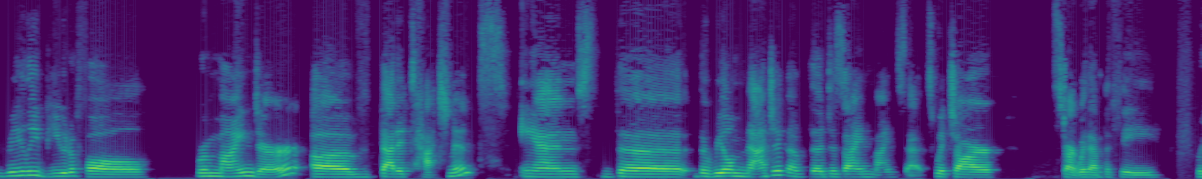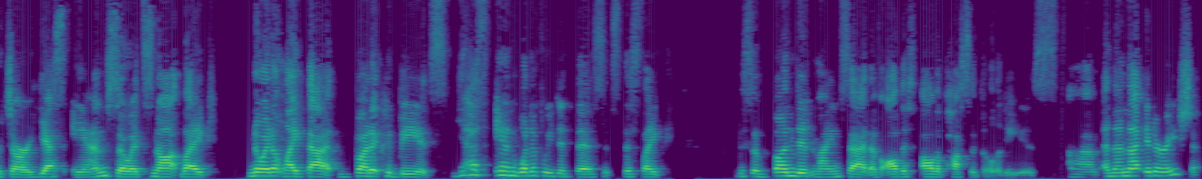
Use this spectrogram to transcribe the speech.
really beautiful reminder of that attachment and the the real magic of the design mindsets which are start with empathy which are yes and. So it's not like, no, I don't like that, but it could be it's yes and what if we did this? It's this like this abundant mindset of all this all the possibilities um, and then that iteration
